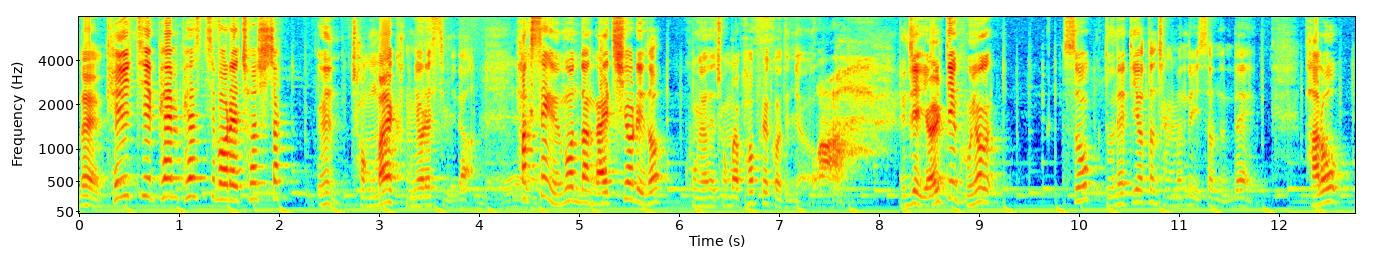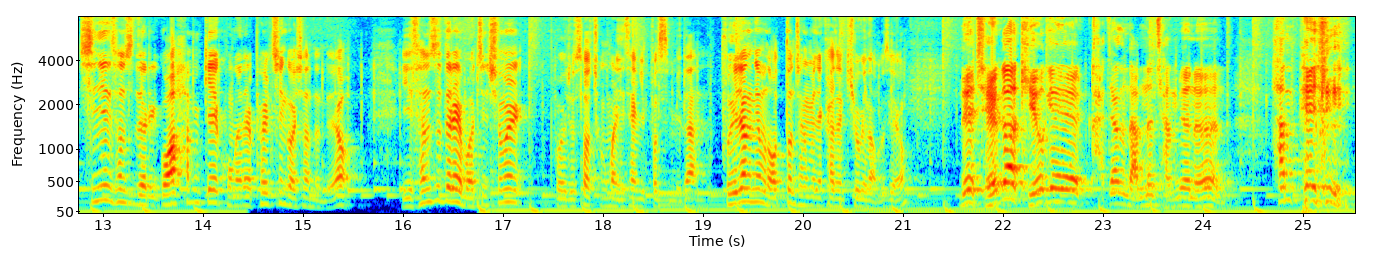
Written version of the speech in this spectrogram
네 KT 팬 페스티벌의 첫 시작은 정말 강렬했습니다. 학생 응원단과의 치어리더 공연이 정말 파워풀했거든요. 와, 이제 열띤 공연 속 눈에 띄었던 장면도 있었는데 바로 신인 선수들과 함께 공연을 펼친 것이었는데요. 이 선수들의 멋진 춤을 보여줘서 정말 인상 깊었습니다. 부회장님은 어떤 장면이 가장 기억에 남으세요? 네 제가 기억에 가장 남는 장면은 한 팬이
